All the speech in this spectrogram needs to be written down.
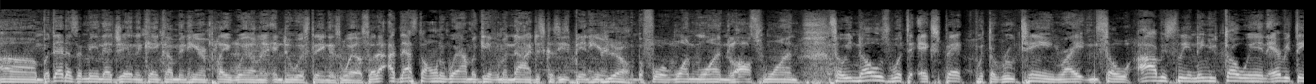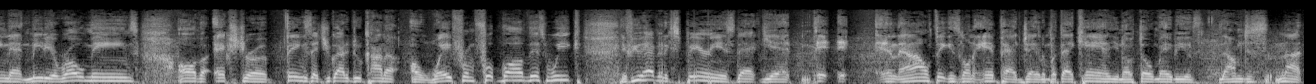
Um, but that doesn't mean that Jalen can't come in here and play well and, and do his thing as well. So that, that's the only way I'm going to give him a nod just because he's been here Yeah. before, won one, lost one. So he knows what to expect with the routine, right? And so obviously, and then you throw in everything that media row means, all the extra things that you got to do kind of away from football this week. If you haven't experienced that yet, it, it, and I don't think it's going to impact Jalen, but that can, you know, throw maybe if I'm just not,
